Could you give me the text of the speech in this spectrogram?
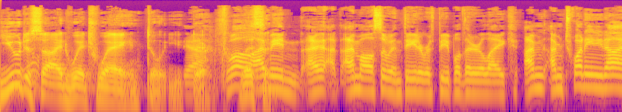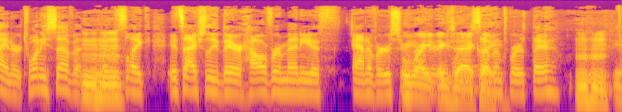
You decide which way. Don't you Yeah. dare. Well, I mean, I, I'm also in theater with people that are like, I'm, I'm 29 or 27, but Mhm. it's like, it's actually their however manyth anniversary. Right, their exactly. seventh birthday. Mhm. Yeah,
